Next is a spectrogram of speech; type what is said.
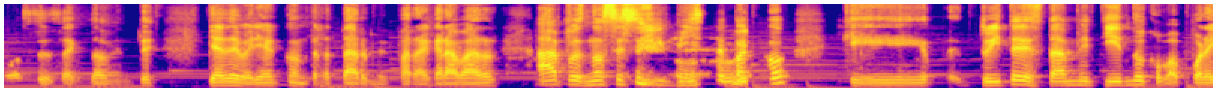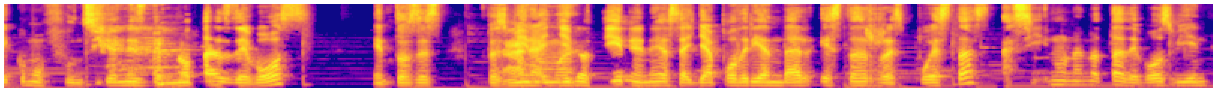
voz exactamente. Ya deberían contratarme para grabar. Ah, pues no sé si viste, Paco, que Twitter está metiendo como por ahí como funciones de notas de voz. Entonces, pues ah, mira, allí lo tienen, ¿eh? o sea, ya podrían dar estas respuestas así en una nota de voz bien,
